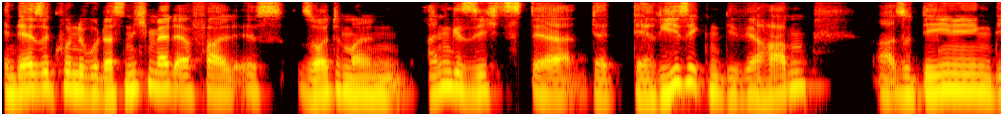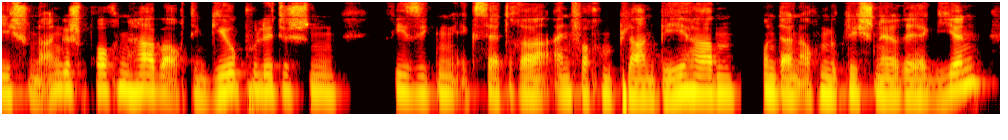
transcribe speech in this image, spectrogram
In der Sekunde, wo das nicht mehr der Fall ist, sollte man angesichts der, der, der Risiken, die wir haben, also denjenigen, die ich schon angesprochen habe, auch den geopolitischen Risiken etc., einfach einen Plan B haben und dann auch möglichst schnell reagieren.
